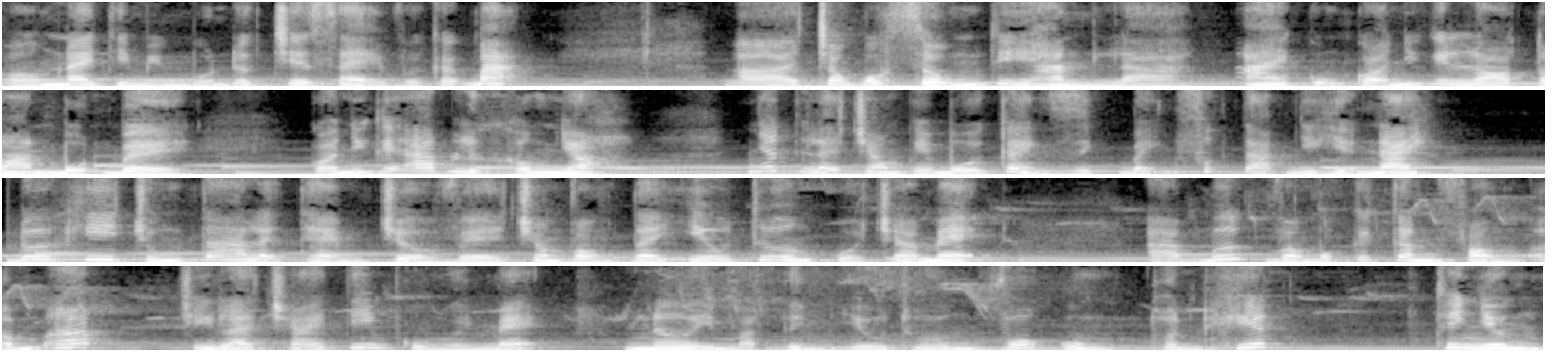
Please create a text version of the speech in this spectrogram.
Và hôm nay thì mình muốn được chia sẻ với các bạn. À, trong cuộc sống thì hẳn là ai cũng có những cái lo toan bộn bề có những cái áp lực không nhỏ nhất là trong cái bối cảnh dịch bệnh phức tạp như hiện nay. Đôi khi chúng ta lại thèm trở về trong vòng tay yêu thương của cha mẹ. À, bước vào một cái căn phòng ấm áp chính là trái tim của người mẹ, nơi mà tình yêu thương vô cùng thuần khiết. Thế nhưng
